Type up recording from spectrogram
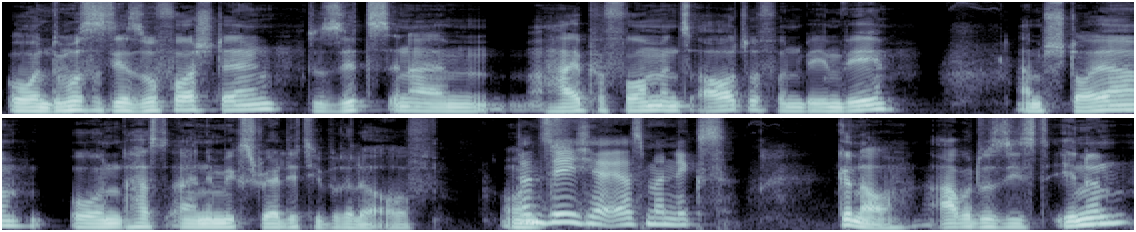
Und du musst es dir so vorstellen, du sitzt in einem High-Performance-Auto von BMW am Steuer und hast eine Mixed-Reality-Brille auf. Und Dann sehe ich ja erstmal nichts. Genau, aber du siehst innen,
